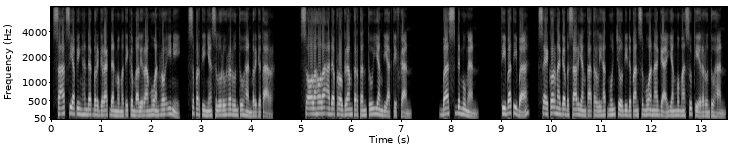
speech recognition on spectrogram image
Saat Siaping hendak bergerak dan memetik kembali ramuan roh ini, sepertinya seluruh reruntuhan bergetar. Seolah-olah ada program tertentu yang diaktifkan. Bas dengungan. Tiba-tiba, seekor naga besar yang tak terlihat muncul di depan semua naga yang memasuki reruntuhan.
